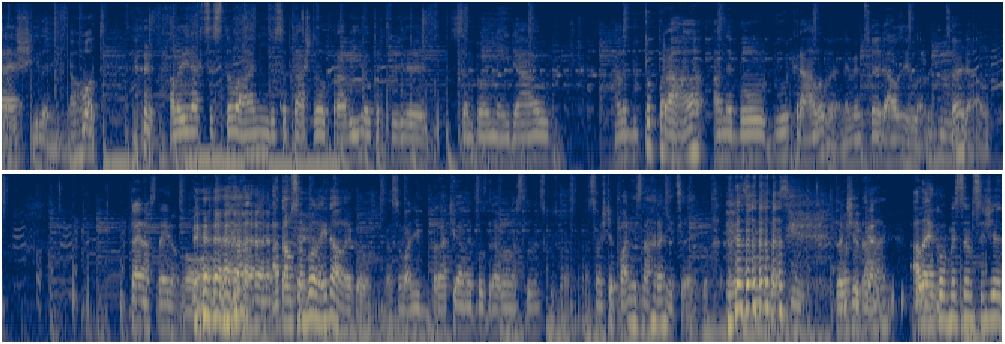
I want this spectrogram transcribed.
to je šílený. hot. Ale jinak cestování, to se ptáš toho pravýho, protože jsem byl nejdál, ale buď to Praha, anebo Dvůr Králové, nevím, co je dál z Jihlavy. Mhm. Co je dál? To je na stejno. No. A tam jsem byl nejdál, jako. Já jsem ani bratia nepozdravil na Slovensku. To. Já jsem ještě panic na hranice, jako. Jasný, jasný. Takže No, tak. Ale jako myslím si, že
